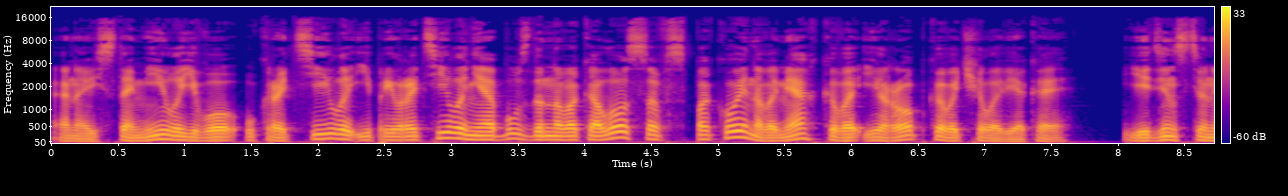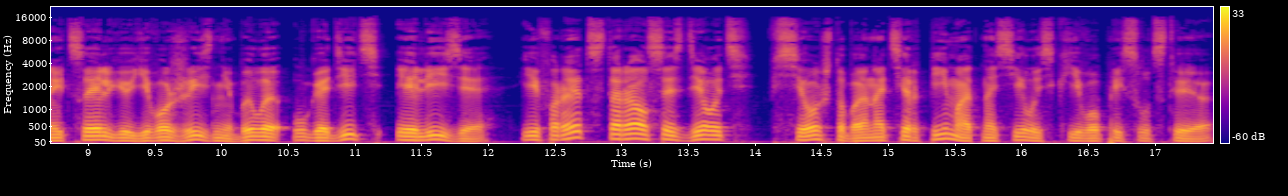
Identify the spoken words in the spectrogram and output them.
Она истомила его, укротила и превратила необузданного колосса в спокойного, мягкого и робкого человека. Единственной целью его жизни было угодить Элизе, и Фред старался сделать все, чтобы она терпимо относилась к его присутствию.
